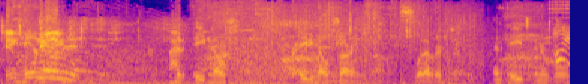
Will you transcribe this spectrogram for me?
Ten's more than none. I had 8 health. Or 80 health, sorry. Whatever. An 8 interval,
